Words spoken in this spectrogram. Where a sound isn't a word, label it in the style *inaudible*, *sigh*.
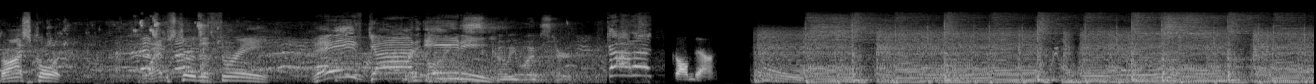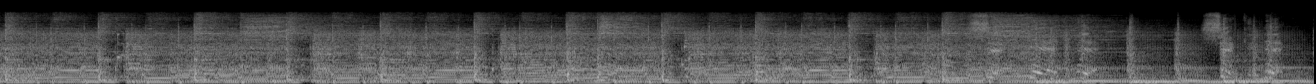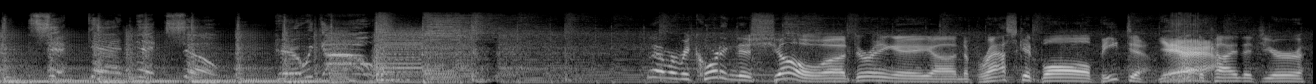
Cross court. Webster the three. They've got 80. Kobe Webster. Got it. Calm down. Yeah, we're recording this show uh, during a uh, Nebraska ball beatdown. Yeah. Not the kind that you're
